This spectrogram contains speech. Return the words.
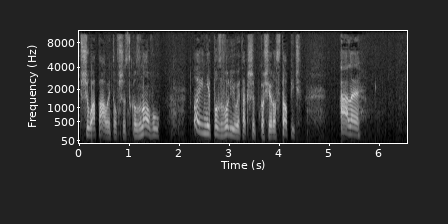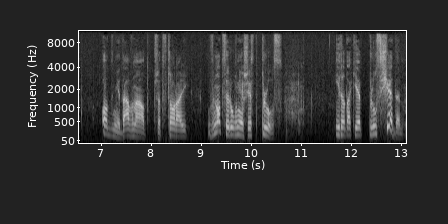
przyłapały to wszystko znowu. No i nie pozwoliły tak szybko się roztopić, ale od niedawna, od przedwczoraj, w nocy również jest plus. I to takie plus 7,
